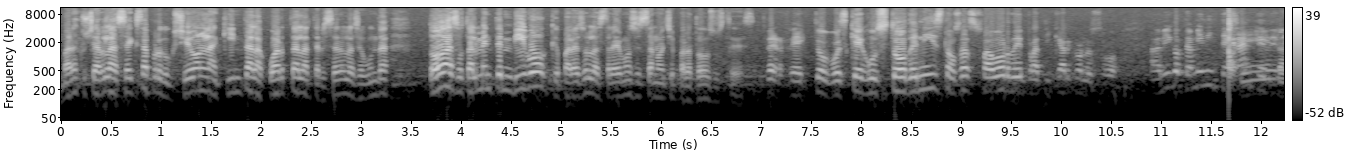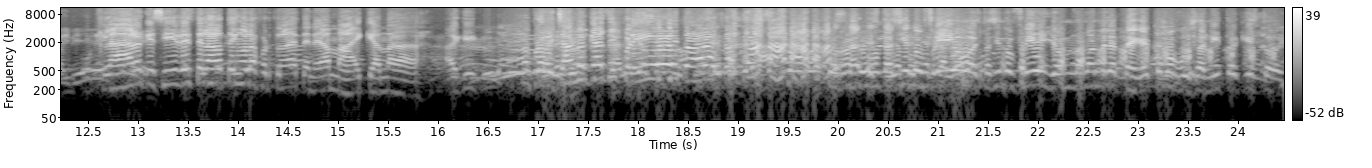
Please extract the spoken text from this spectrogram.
Van a escuchar la sexta producción, la quinta, la cuarta, la tercera, la segunda. Todas totalmente en vivo, que para eso las traemos esta noche para todos ustedes. Perfecto, pues qué gusto. Denise, nos haces favor de platicar con nuestro amigo también integrante de la Imponente. Claro que sí, de este lado tengo la fortuna de tener a Mike que anda aquí aprovechando que hace frío y toda la cosa. Está, está haciendo frío, está haciendo frío y yo nomás me le pegué como gusanito, aquí estoy.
